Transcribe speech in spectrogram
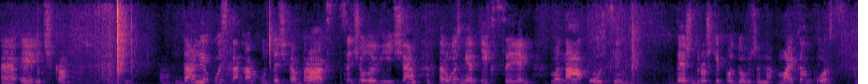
е, елічка. Далі ось така курточка Бракс, це чоловіча, розмір XL, вона осінь, теж трошки подовжена. Майкл Корс, е,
